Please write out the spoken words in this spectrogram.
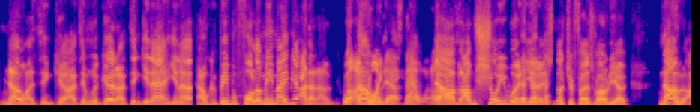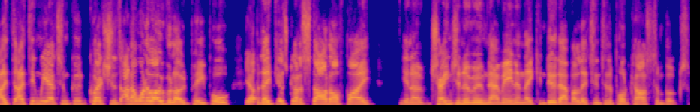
No, I think uh, I think we're good. I think you're there. You know, how could people follow me? Maybe I don't know. Well, I'm No, going to ask that one. Yeah, I'm. I'm sure you would. You know, it's not your first rodeo. No, I I think we had some good questions. I don't want to overload people, Yep. but they've just got to start off by you know changing the room they're in, and they can do that by listening to the podcasts and books.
